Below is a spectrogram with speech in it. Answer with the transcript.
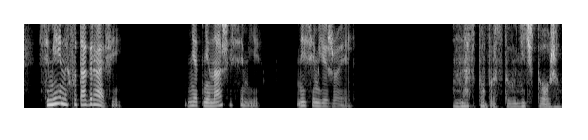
— семейных фотографий. Нет ни нашей семьи, ни семьи Жоэль. Он нас попросту уничтожил.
